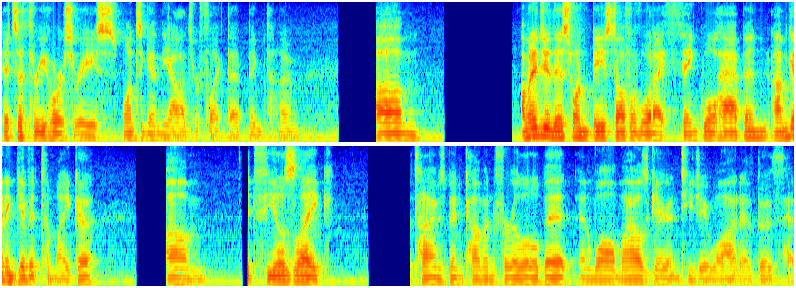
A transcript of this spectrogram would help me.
it's a three horse race. Once again, the odds reflect that big time. Um, I'm gonna do this one based off of what I think will happen. I'm gonna give it to Micah. Um, it feels like the time's been coming for a little bit, and while Myles Garrett and T.J. Watt have both ha-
